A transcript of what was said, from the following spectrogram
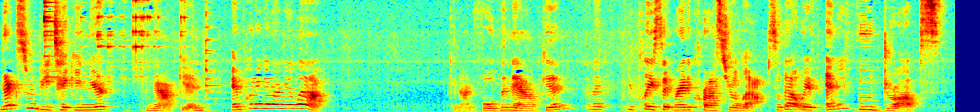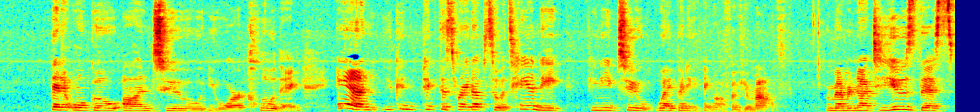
Next would be taking your napkin and putting it on your lap. You can unfold the napkin and you place it right across your lap. So that way if any food drops, then it won't go onto your clothing. And you can pick this right up so it's handy if you need to wipe anything off of your mouth. Remember not to use this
